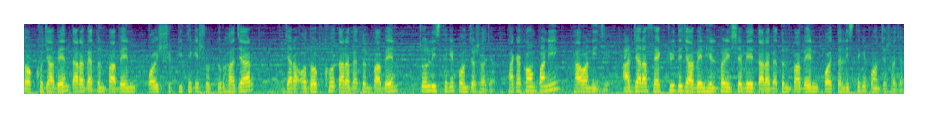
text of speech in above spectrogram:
দক্ষ যাবেন, তারা বেতন পাবেন পঁয়ষট্টি থেকে সত্তর হাজার। যারা অদক্ষ, তারা বেতন পাবেন চল্লিশ থেকে পঞ্চাশ হাজার। থাকা কোম্পানি খাওয়া নিজে। আর যারা ফ্যাক্টরিতে যাবেন, হেল্পার হিসেবে তারা বেতন পাবেন পঁয়তাল্লিশ থেকে পঞ্চাশ হাজার।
